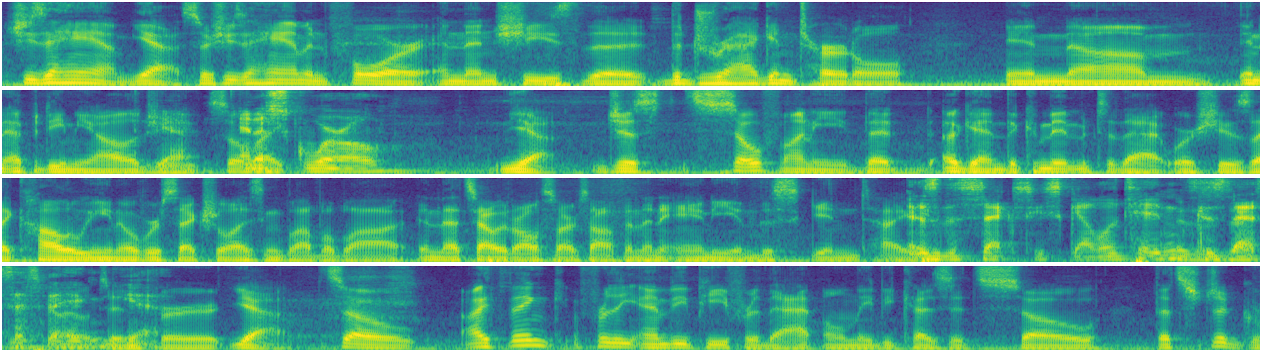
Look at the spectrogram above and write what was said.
She's a ham, yeah. So she's a ham in four, and then she's the the dragon turtle in um in epidemiology. Yeah. So and like a squirrel. yeah, just so funny that again the commitment to that where she was like Halloween over sexualizing blah blah blah, and that's how it all starts off, and then Annie in the skin tight As the sexy skeleton, because that's a thing. Yeah. For, yeah. So I think for the MVP for that only because it's so that's such a gr-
